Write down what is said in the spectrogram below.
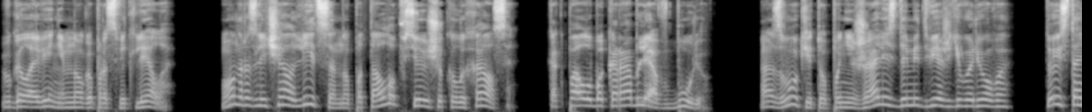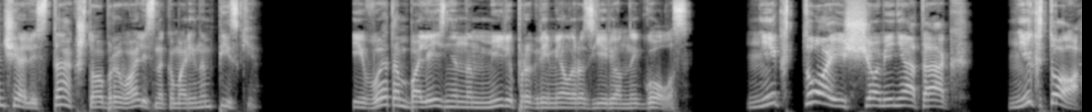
В голове немного просветлело. Он различал лица, но потолок все еще колыхался, как палуба корабля в бурю. А звуки то понижались до медвежьего рева, то истончались так, что обрывались на комарином писке. И в этом болезненном мире прогремел разъяренный голос. «Никто еще меня так! Никто!»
